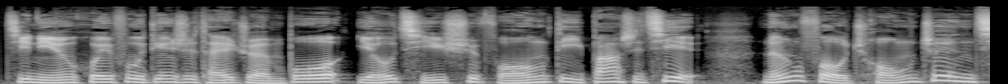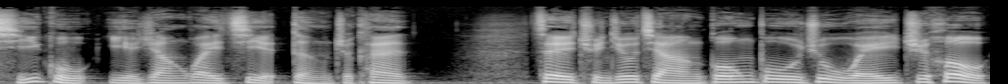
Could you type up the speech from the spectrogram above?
今年恢复电视台转播，尤其是逢第八十届，能否重振旗鼓，也让外界等着看。在全球奖公布入围之后，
